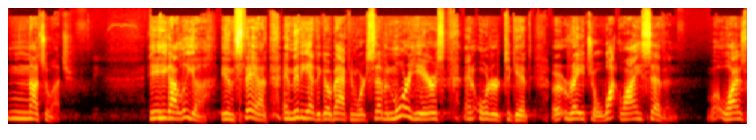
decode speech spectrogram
Not so much. He, he got Leah instead, and then he had to go back and work seven more years in order to get uh, Rachel. Why, why seven? Why is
